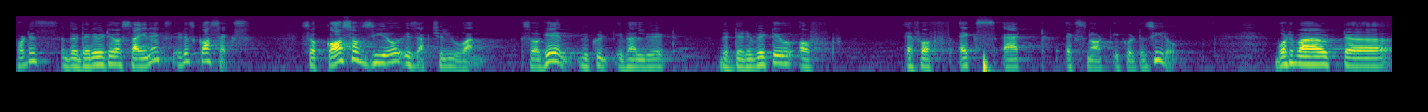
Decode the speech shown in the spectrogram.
what is the derivative of sine x? It is cos x. So cos of 0 is actually 1. So again we could evaluate the derivative of f of x at x naught equal to 0. What about uh,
